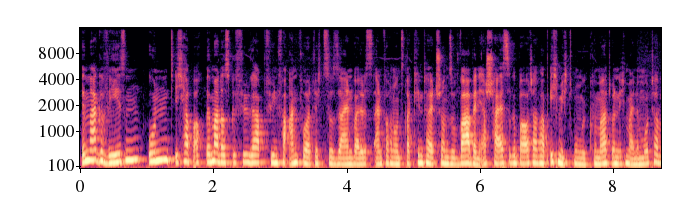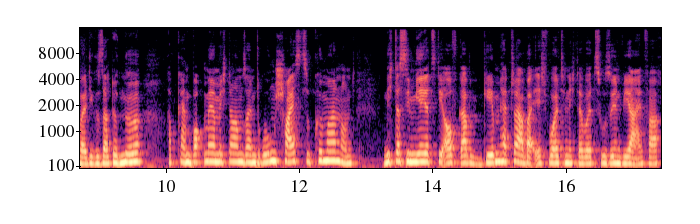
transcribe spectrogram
immer gewesen. Und ich habe auch immer das Gefühl gehabt, für ihn verantwortlich zu sein, weil es einfach in unserer Kindheit schon so war. Wenn er Scheiße gebaut hat, habe ich mich drum gekümmert und nicht meine Mutter, weil die gesagt hat, nö, hab keinen Bock mehr, mich da um seinen Drogenscheiß zu kümmern. Und nicht, dass sie mir jetzt die Aufgabe gegeben hätte, aber ich wollte nicht dabei zusehen, wie er einfach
